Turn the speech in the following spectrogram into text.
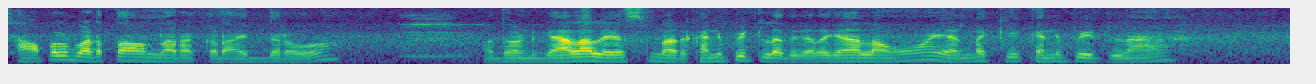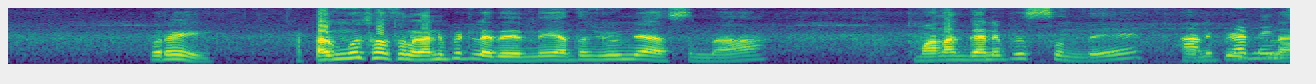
చేపలు పడతా ఉన్నారు అక్కడ ఇద్దరు. అదొండి గేలాలు వేస్తున్నారు. కనిపించలేదు కదా గేలము ఎండకి కనిపించలే ఒరేయ్ ఆ టంగుస్ అసలు కనిపించలేదు ఏంది? ఎంత జూమ్ చేస్తుందా? మనకు కనిపిస్తుంది. కనిపించలే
